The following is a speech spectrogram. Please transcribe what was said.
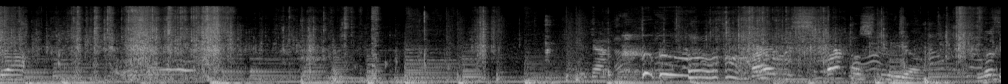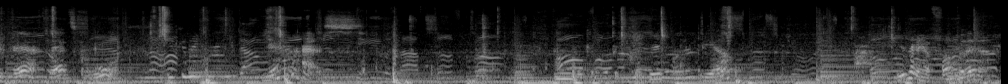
Yeah. Get. Barbie Sparkle Studio. Look at that. That's cool. You can make your own. Yes. Yes. Look at the coverage on it. Yeah. You're gonna have fun with that.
